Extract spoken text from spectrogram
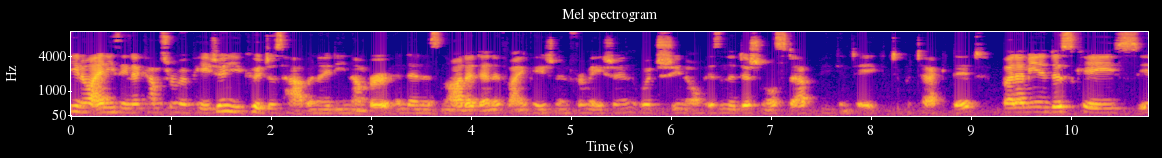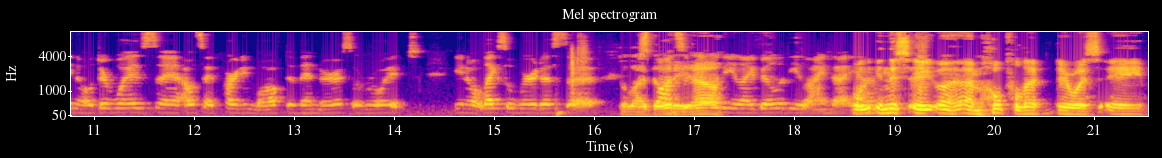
you know anything that comes from a patient you could just have an id number and then it's not identifying patient information which you know is an additional step you can take to protect it but i mean in this case you know there was an outside party involved the vendor so Rohit you know like so where does the, the liability, responsibility yeah. liability line that well yeah. in this uh, i'm hopeful that there was a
